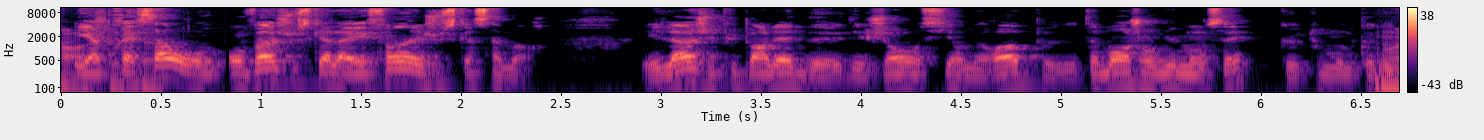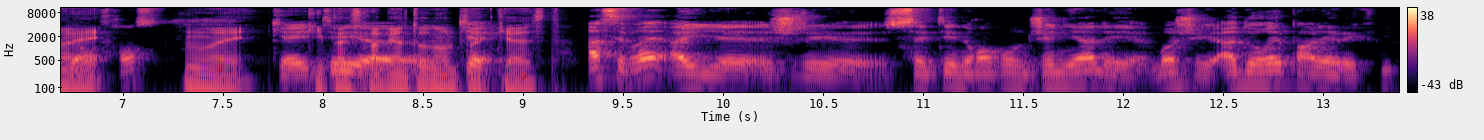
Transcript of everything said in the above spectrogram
Oh, et après ça, on, on va jusqu'à la F1 et jusqu'à sa mort. Et là, j'ai pu parler des gens aussi en Europe, notamment Jean-Louis Moncey, que tout le monde connaît bien en France. Ouais. Qui, a qui passera bientôt dans le euh, podcast. Ah, c'est vrai? Ah, Ça a été une rencontre géniale et moi, j'ai adoré parler avec lui.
